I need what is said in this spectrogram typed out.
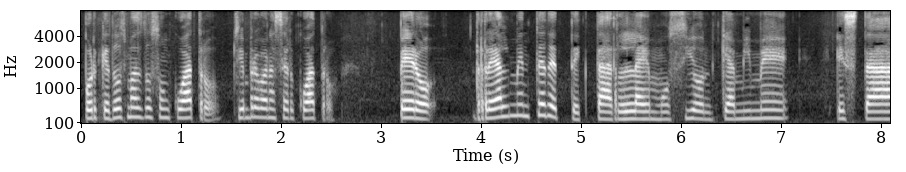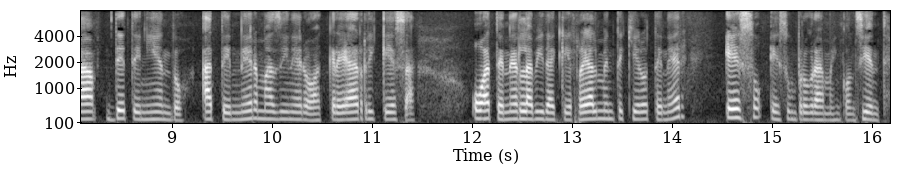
porque dos más dos son cuatro, siempre van a ser cuatro, pero realmente detectar la emoción que a mí me está deteniendo a tener más dinero, a crear riqueza o a tener la vida que realmente quiero tener, eso es un programa inconsciente.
